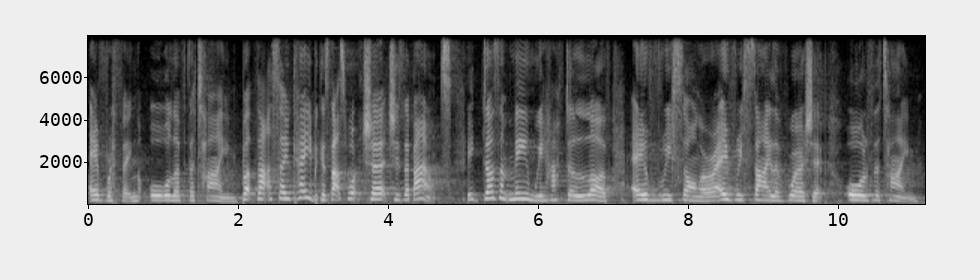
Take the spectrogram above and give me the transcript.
everything all of the time, but that's okay because that's what church is about. It doesn't mean we have to love every song or every style of worship all of the time.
